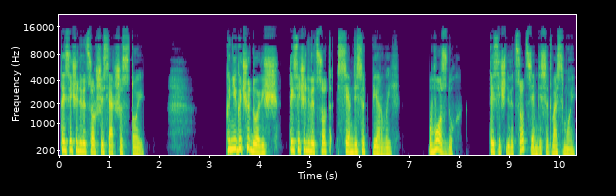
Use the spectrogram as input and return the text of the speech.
1966, Книга чудовищ, 1971, Воздух, 1978.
